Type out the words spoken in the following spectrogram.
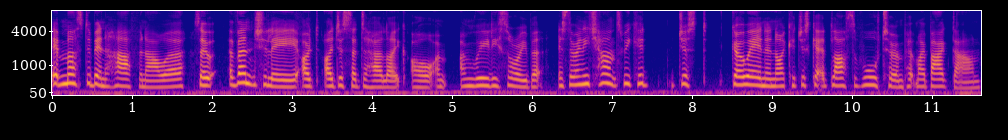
it must have been half an hour. So eventually I, I just said to her like, "Oh, I'm I'm really sorry, but is there any chance we could just go in and I could just get a glass of water and put my bag down?"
